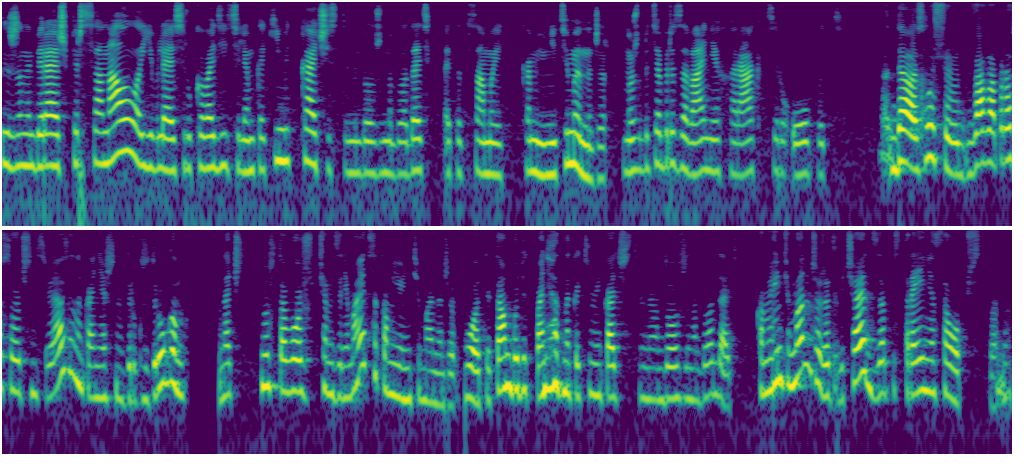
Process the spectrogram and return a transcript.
Ты же набираешь персонал, являясь руководителем. Какими качествами должен обладать этот самый комьюнити-менеджер? Может быть, образование, характер, опыт? Да, слушай, два вопроса очень связаны, конечно, друг с другом. Начну с того, чем занимается комьюнити-менеджер, вот, и там будет понятно, какими качествами он должен обладать. Комьюнити-менеджер отвечает за построение сообщества. Ну,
